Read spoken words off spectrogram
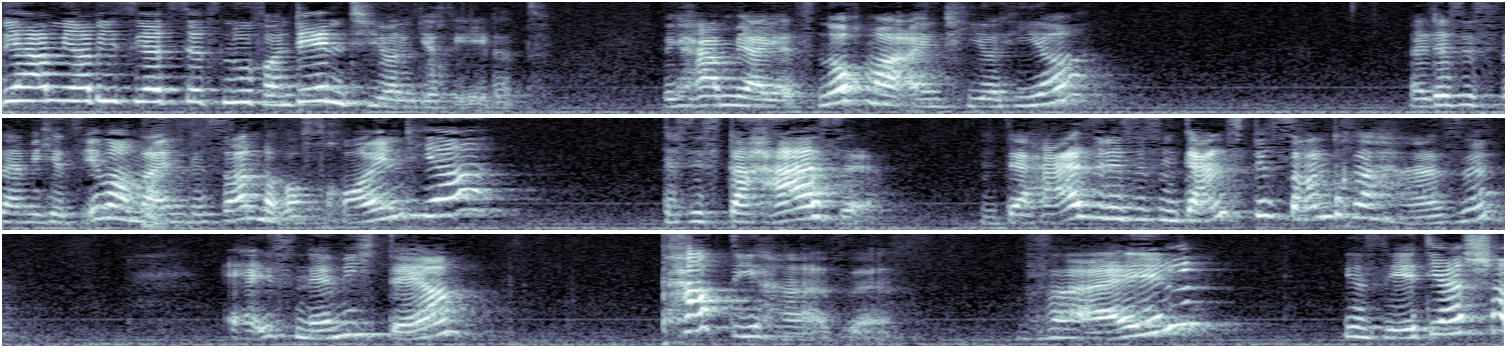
Wir haben ja bis jetzt, jetzt nur von den Tieren geredet. wir haben ja jetzt nochmal ein Tier hier, weil das ist nämlich jetzt immer mein besonderer Freund hier. Das ist der Hase. Und der Hase, das ist ein ganz besonderer Hase. Er ist nämlich der Partyhase. Weil, ihr seht ja schon,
